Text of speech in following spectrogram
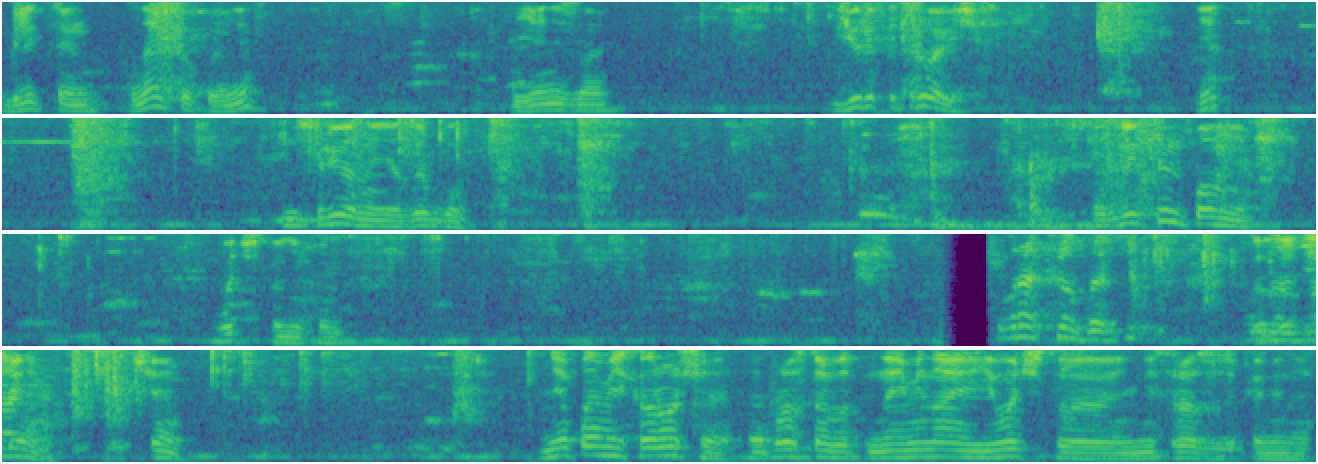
Глицин. Знаешь такой, нет? Я не знаю. Юрий Петрович. Нет? Ну, серьезно, я забыл. Вот глицин помню. Отчество не помню. Врачу обратитесь. Да зачем? Зачем? У меня память хорошая. Я просто вот на имена и отчество не сразу запоминаю.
